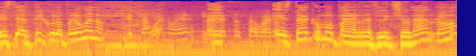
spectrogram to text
este artículo, pero bueno, Está bueno, ¿eh? La eh, neta está bueno. está como para reflexionar, ¿no?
